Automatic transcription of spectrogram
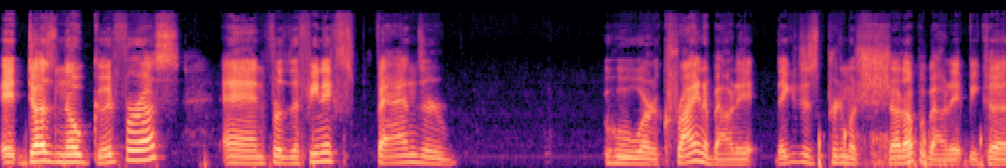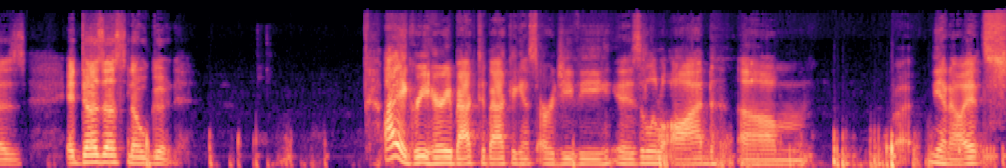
it does no good for us. And for the Phoenix fans or who are crying about it, they can just pretty much shut up about it because it does us no good. I agree, Harry. Back to back against RGV is a little odd. Um, but you know, it's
